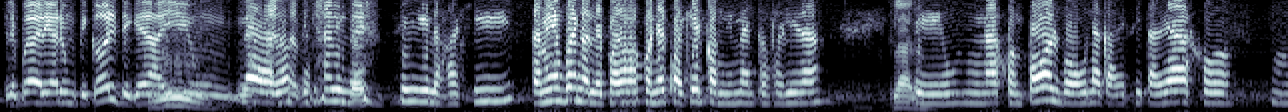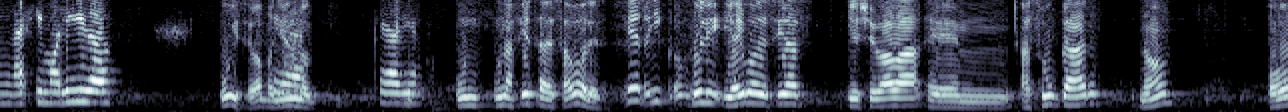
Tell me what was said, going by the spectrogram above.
se le puede agregar un picor y te queda ahí Mm. un- una Claro, salsa sí, picante. los- Sí, los ají. También, bueno, le podemos poner cualquier condimento en realidad. Claro. Eh, un ajo en polvo, una cabecita de ajo, un ají molido, Uy, se va poniendo queda bien. un- una fiesta de sabores. Qué rico. Juli, y ahí vos decías que llevaba em, azúcar, ¿no? O,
